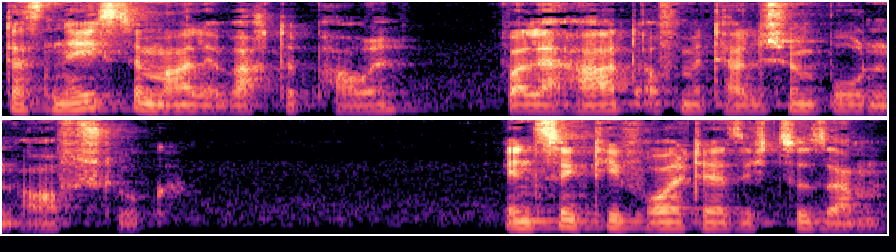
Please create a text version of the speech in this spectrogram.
Das nächste Mal erwachte Paul, weil er hart auf metallischem Boden aufschlug. Instinktiv rollte er sich zusammen.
